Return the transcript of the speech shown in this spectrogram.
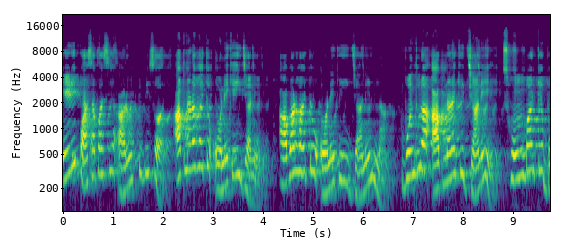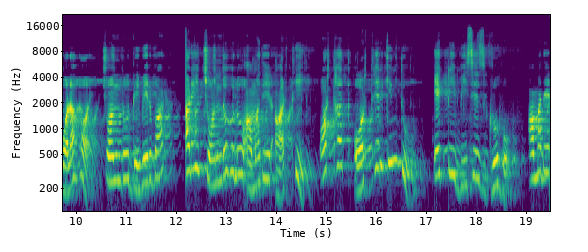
এরই পাশাপাশি আরও একটি বিষয় আপনারা হয়তো অনেকেই জানেন, আবার হয়তো অনেকেই জানেন না। বন্ধুরা, আপনারা কি জানেন সোমবারকে বলা হয় চন্দ্র দেবের বার? আর এই চন্দ্র হলো আমাদের আর্থিক, অর্থাৎ অর্থের কিন্তু একটি বিশেষ গ্রহ। আমাদের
